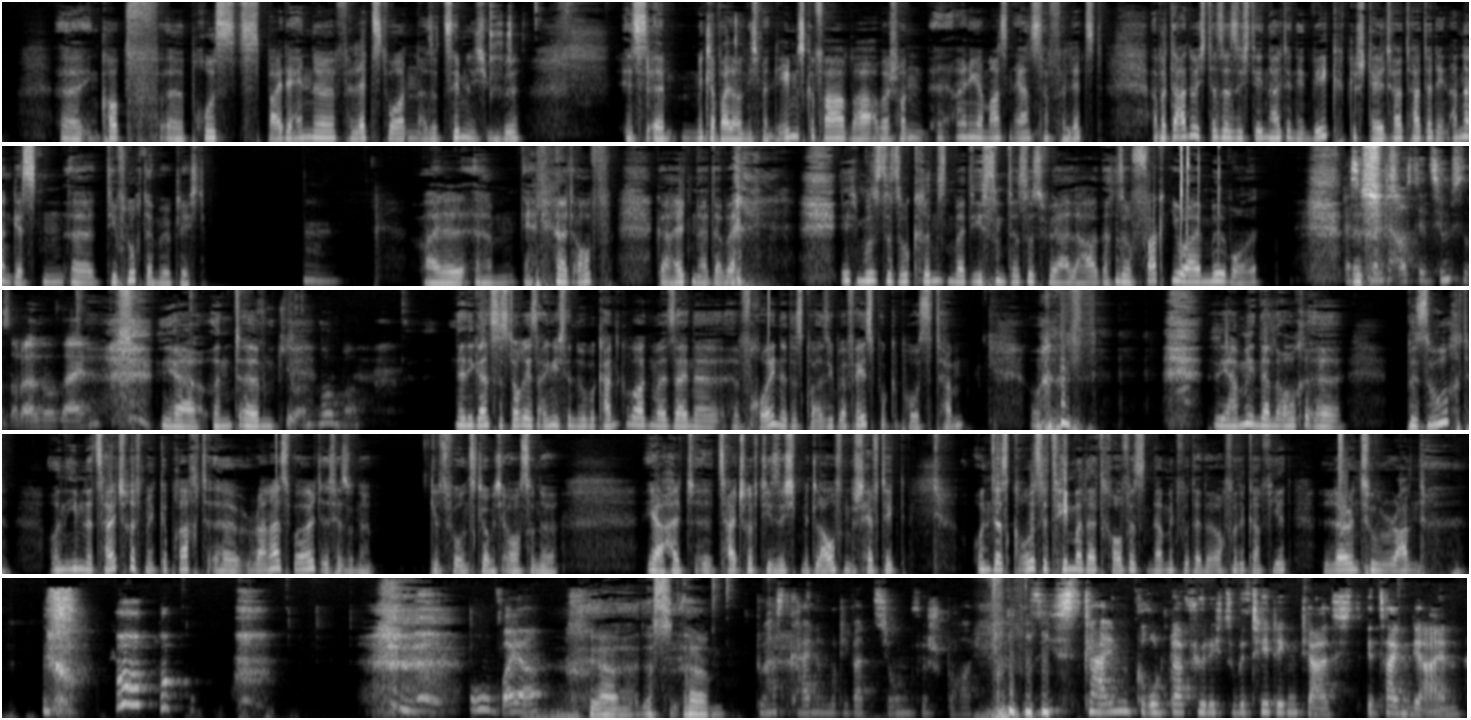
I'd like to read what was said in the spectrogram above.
äh, in Kopf, äh, Brust, beide Hände verletzt worden, also ziemlich übel. Ist äh, mittlerweile auch nicht mehr in Lebensgefahr, war aber schon äh, einigermaßen ernsthaft verletzt. Aber dadurch, dass er sich denen halt in den Weg gestellt hat, hat er den anderen Gästen äh, die Flucht ermöglicht. Hm. Weil ähm, er den halt aufgehalten hat, aber ich musste so grinsen bei diesem, das ist für Allah und dann so, fuck you, I'm Millwall. Das, das könnte aus den Simpsons oder so sein. Ja, und ähm, ne, die ganze Story ist eigentlich dann nur bekannt geworden, weil seine äh, Freunde das quasi über Facebook gepostet haben. Und sie haben ihn dann auch äh, besucht und ihm eine Zeitschrift mitgebracht. Äh, Runners World ist ja so eine, gibt's für uns, glaube ich, auch so eine, ja, halt äh, Zeitschrift, die sich mit Laufen beschäftigt. Und das große Thema da drauf ist, und damit wurde er dann auch fotografiert, Learn to Run. oh, weia. Ja, das. Ähm, du hast keine Motivation für Sport. Du siehst keinen Grund dafür, dich zu betätigen. Tja, wir zeigen dir einen.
